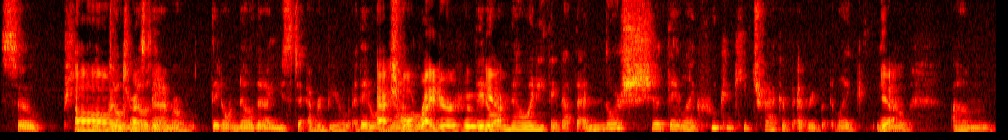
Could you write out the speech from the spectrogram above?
So people Oh, don't know that I'm a. They don't know that I used to ever be. A, they don't actual know, writer who They don't yeah know anything about that, and nor should they. Like, who can keep track of everybody? Like, you Yeah. know, um,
